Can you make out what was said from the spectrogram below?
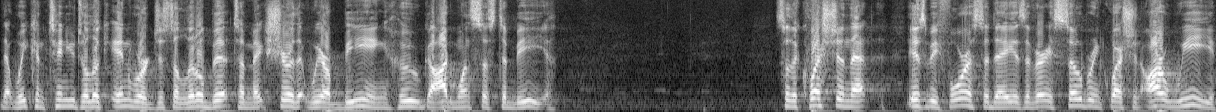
that we continue to look inward just a little bit to make sure that we are being who God wants us to be. So, the question that is before us today is a very sobering question Are we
